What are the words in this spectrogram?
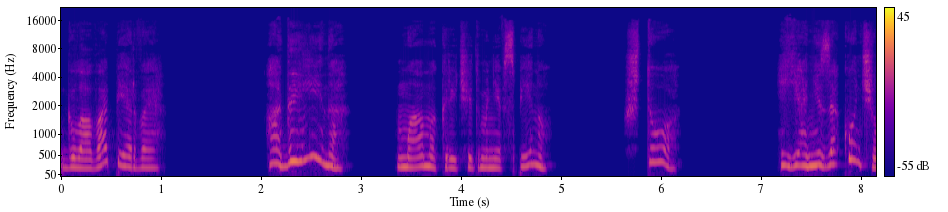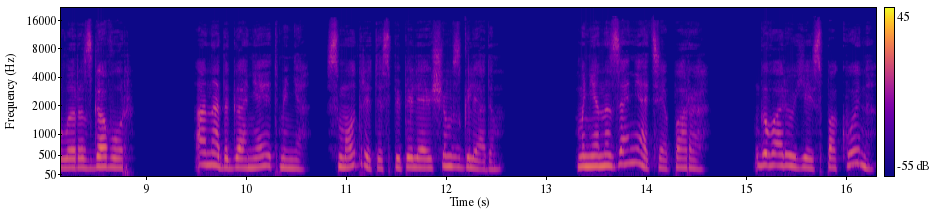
Глава первая. «Аделина!» — мама кричит мне в спину. «Что?» «Я не закончила разговор». Она догоняет меня, смотрит испепеляющим взглядом. «Мне на занятия пора», — говорю ей спокойно,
